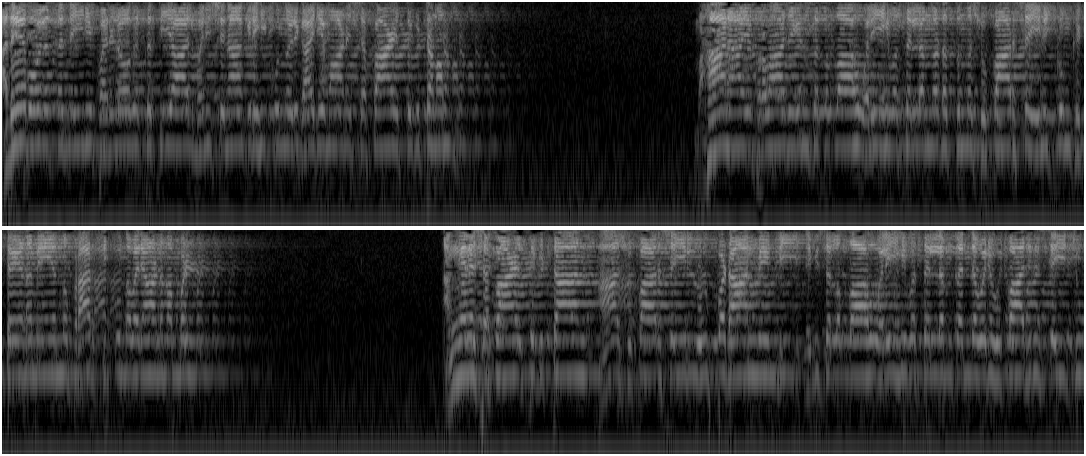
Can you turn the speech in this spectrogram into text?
അതേപോലെ തന്നെ ഇനി പരലോകത്തെത്തിയാൽ മനുഷ്യൻ ആഗ്രഹിക്കുന്ന ഒരു കാര്യമാണ് ഷഫാഴത്ത് കിട്ടണം. മഹാനായ പ്രവാചകൻ സല്ലാഹു അലൈഹി വസ്ല്ലം നടത്തുന്ന ശുപാർശ എനിക്കും കിട്ടണമേ എന്ന് പ്രാർത്ഥിക്കുന്നവരാണ് നമ്മൾ. അങ്ങനെ ശഫാഴത്ത് കിട്ടാൻ ആ ശുപാർശയിൽ ഉൾപ്പെടാൻ വേണ്ടി നബി സല്ലാഹു അലൈഹി വസ്ല്ലം തന്നെ ഒരു ഉപാധി നിശ്ചയിച്ചു.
